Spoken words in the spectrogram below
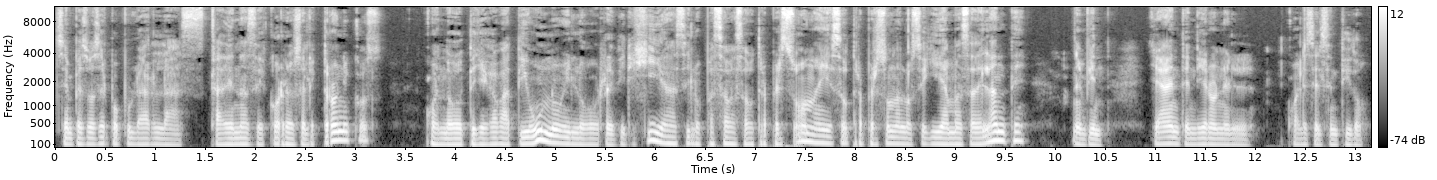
se empezó a hacer popular las cadenas de correos electrónicos, cuando te llegaba a ti uno y lo redirigías y lo pasabas a otra persona y esa otra persona lo seguía más adelante. En fin, ya entendieron el, cuál es el sentido.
